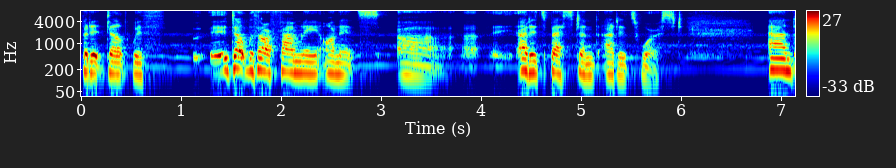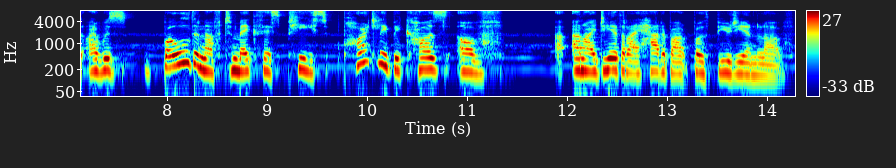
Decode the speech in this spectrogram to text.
but it dealt with it dealt with our family on its uh, at its best and at its worst. And I was bold enough to make this piece partly because of an idea that I had about both beauty and love,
